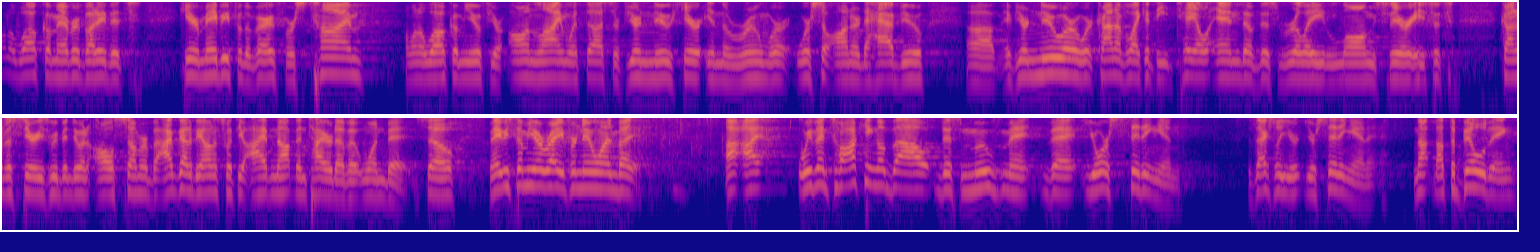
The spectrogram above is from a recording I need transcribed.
I want to welcome everybody that's here maybe for the very first time. I want to welcome you if you're online with us or if you're new here in the room. We're, we're so honored to have you. Uh, if you're newer, we're kind of like at the tail end of this really long series. It's kind of a series we've been doing all summer, but I've got to be honest with you, I have not been tired of it one bit. So maybe some of you are ready for a new one, but I, I we've been talking about this movement that you're sitting in. It's actually you're, you're sitting in it not, not the building,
